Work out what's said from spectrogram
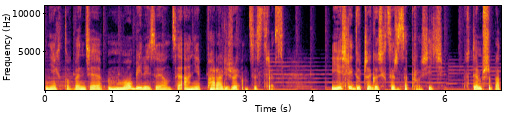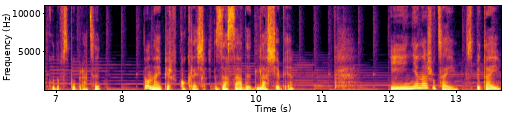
niech to będzie mobilizujący, a nie paraliżujący stres. Jeśli do czegoś chcesz zaprosić, w tym przypadku do współpracy, to najpierw określ zasady dla siebie i nie narzucaj, spytaj,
